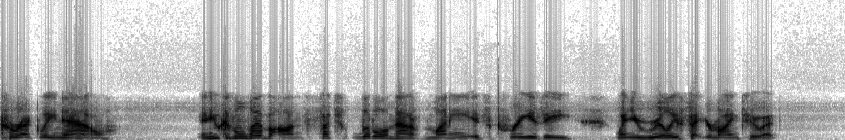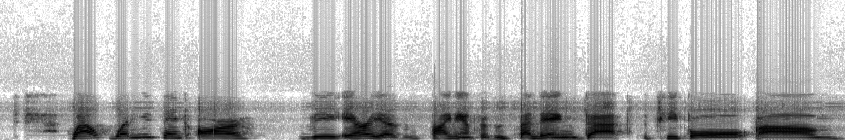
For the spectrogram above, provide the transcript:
correctly now. And you can live on such little amount of money. It's crazy when you really set your mind to it. Well, what do you think are the areas in finances and spending that people um,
